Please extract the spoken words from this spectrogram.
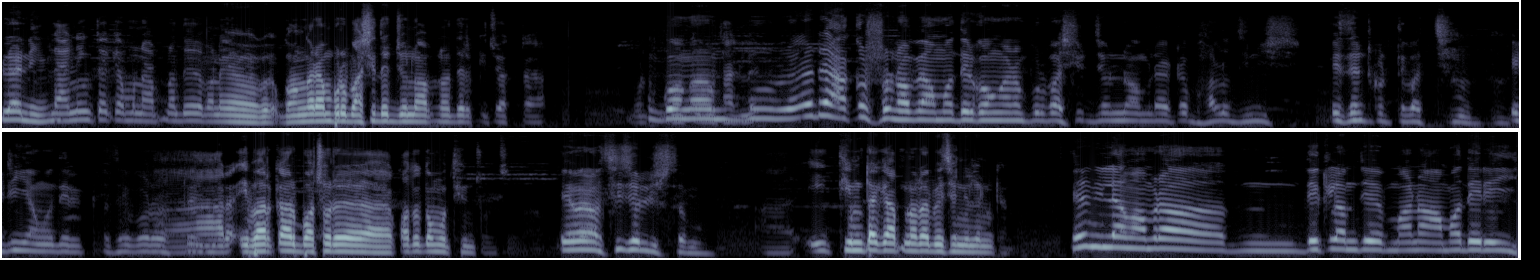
প্ল্যানিং প্ল্যানিংটা কেমন আপনাদের মানে গঙ্গারামপুর বাসীদের জন্য আপনাদের কিছু একটা? গঙ্গারামপুর এটা আকর্ষণ হবে আমাদের গঙ্গারামপুরবাসীর জন্য। আমরা একটা ভালো জিনিস প্রেজেন্ট করতে পারছি। হুম। আমাদের কাছে বড় আর এবারকার বছরে কততম থিম চলছে? এবার ছিচল্লিশতম। আর এই থিমটাকে আপনারা বেছে নিলেন কেন? এটা নিলাম আমরা দেখলাম যে মানে আমাদের এই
